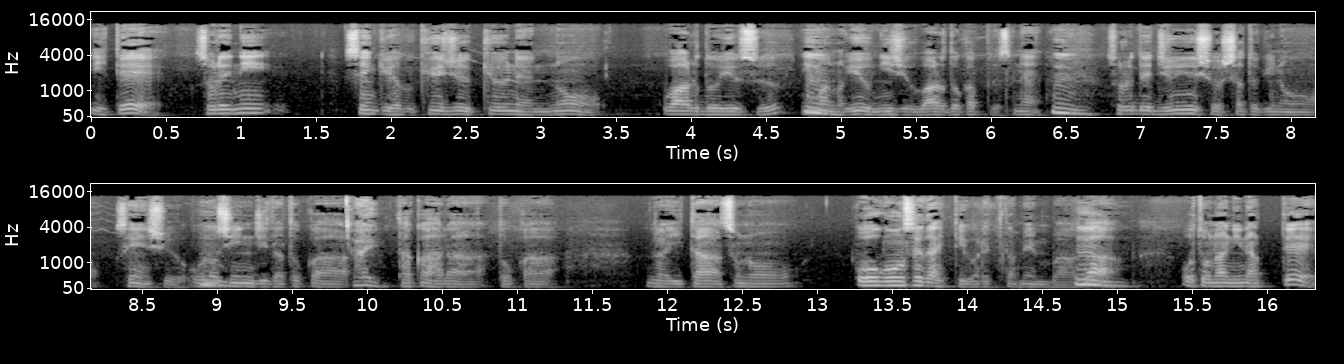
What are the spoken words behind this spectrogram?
いてそれに1999年のワールドユース、今の U20 ワールドカップですね、うん、それで準優勝した時の選手小野伸二だとか、うんはい、高原とかがいたその黄金世代って言われてたメンバーが大人になって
